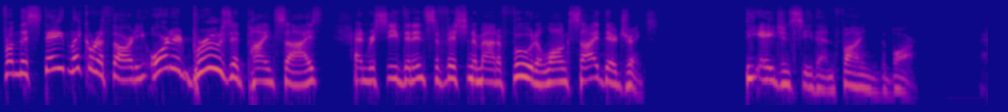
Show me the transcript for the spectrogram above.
from the state liquor authority, ordered brews at pint sized, and received an insufficient amount of food alongside their drinks. The agency then fined the bar.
